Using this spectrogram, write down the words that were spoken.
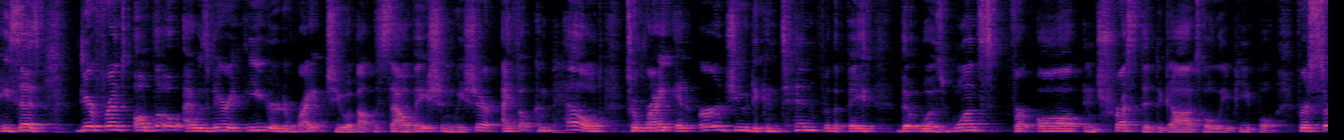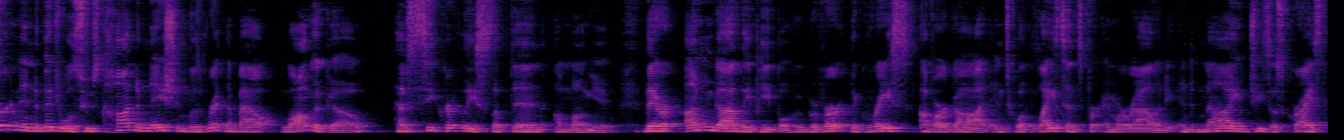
he says, Dear friends, although I was very eager to write to you about the salvation we share, I felt compelled to write and urge you to contend for the faith that was once for all entrusted to God's holy people. For certain individuals whose condemnation was written about long ago have secretly slipped in among you. They are ungodly people who pervert the grace of our God into a license for immorality and deny Jesus Christ,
